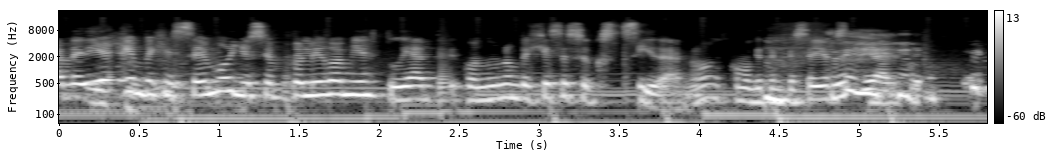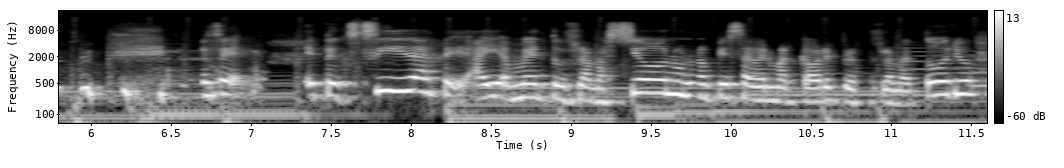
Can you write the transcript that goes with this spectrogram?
a medida que envejecemos, yo siempre le digo a mis estudiantes, cuando uno envejece se oxida, ¿no? Es como que te empecé a oxidar. Entonces, te hay aumento de inflamación, uno empieza a ver marcadores proinflamatorios.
